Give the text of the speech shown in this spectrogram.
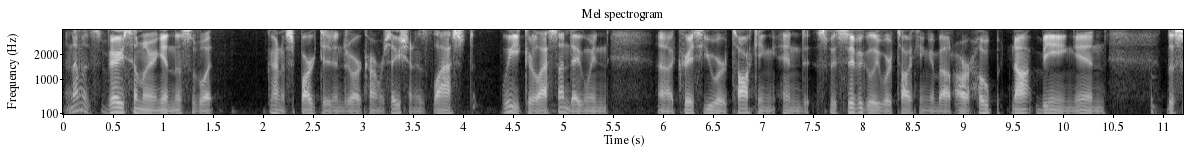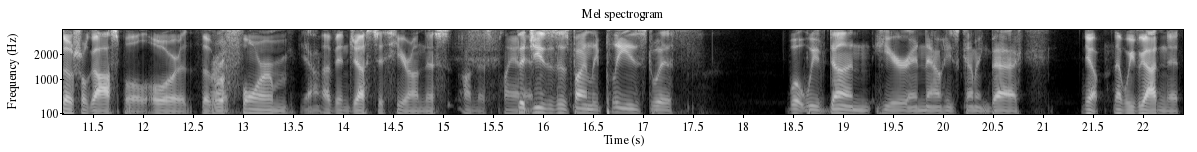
And that was very similar. Again, this is what kind of sparked it into our conversation. Is last week or last Sunday when uh, Chris, you were talking, and specifically we're talking about our hope not being in the social gospel or the reform Yeah. of injustice here on this on this planet. that Jesus is finally pleased with what we've done here, and now He's coming back. Yep, that we've gotten it,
